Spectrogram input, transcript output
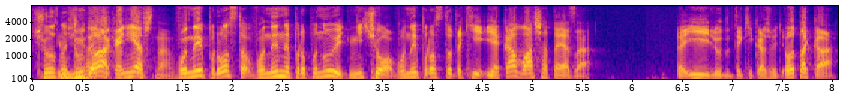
Що значить? ну так, звісно. Вони просто вони не пропонують нічого. Вони просто такі, яка ваша теза? І люди такі кажуть, отака.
